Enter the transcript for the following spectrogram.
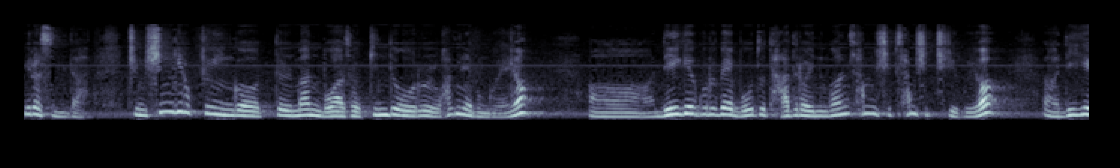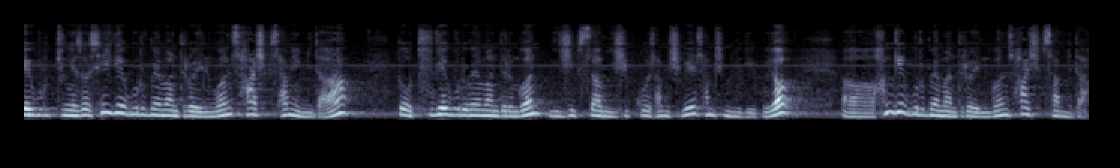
이렇습니다. 지금 신기록 중인 것들만 모아서 빈도를 확인해 본 거예요. 어, 4개 그룹에 모두 다 들어있는 건 30, 37이고요. 어, 4개 그룹 중에서 3개 그룹에만 들어있는 건 43입니다. 또 2개 그룹에만 들은 건 23, 29, 31, 36이고요. 어, 1개 그룹에만 들어있는 건 44입니다.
